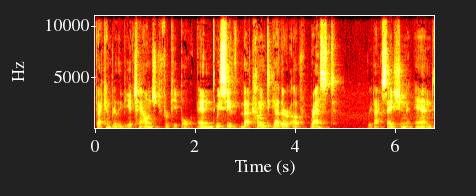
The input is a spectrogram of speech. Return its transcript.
that can really be a challenge for people. And we see that coming together of rest, relaxation, and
